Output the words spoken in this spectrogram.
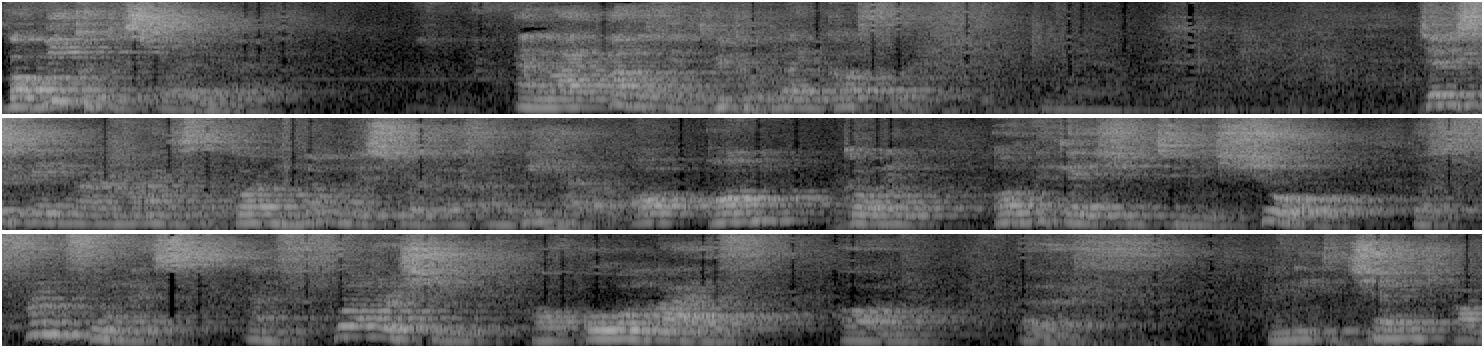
But we could destroy the earth. And like other things, we could blame God for it. Genesis 8 and 9 reminds us that God will not destroy the earth, and we have an ongoing obligation to ensure the fruitfulness and flourishing of all life on earth. We need to change our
